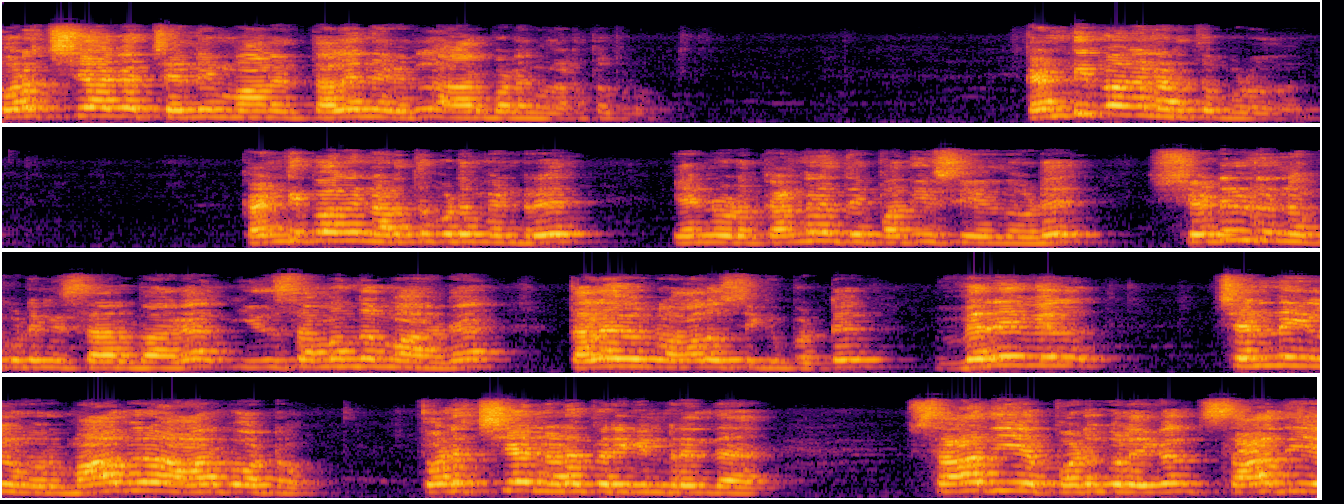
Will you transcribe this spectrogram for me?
தொடர்ச்சியாக சென்னை மாநில தலைநகரில் ஆர்ப்பாட்டங்கள் நடத்தப்படும். கண்டிப்பாக நடத்தப்படும். கண்டிப்பாக நடத்தப்படும் என்று என்னோட கண்டனத்தை பதிவு செய்வதோடு ஷெட்யூல்டு குடிநீர் சார்பாக இது சம்பந்தமாக தலைவர்கள் ஆலோசிக்கப்பட்டு விரைவில் சென்னையில் ஒரு மாபெரும் ஆர்ப்பாட்டம் தொடர்ச்சியாக நடைபெறுகின்ற இந்த சாதிய படுகொலைகள் சாதிய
